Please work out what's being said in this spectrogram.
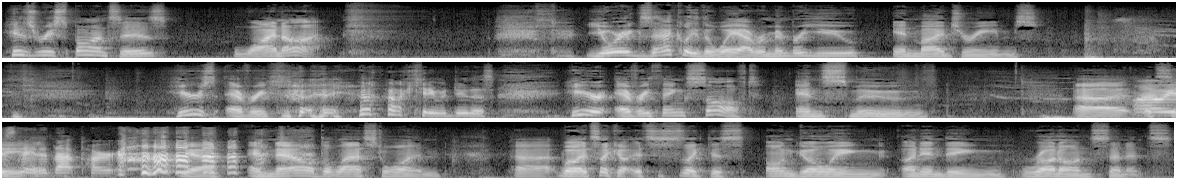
his response is, "Why not?" You're exactly the way I remember you in my dreams. Here's everything. I can't even do this. Here, everything's soft and smooth. Uh, I always see. hated that part. yeah, and now the last one. Uh, well, it's like a, it's just like this ongoing, unending run-on sentence.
